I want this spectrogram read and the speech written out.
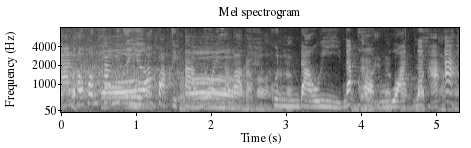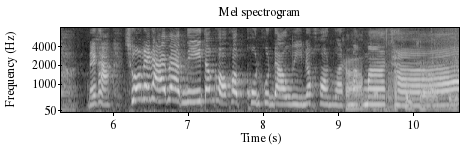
งานเขาค่อนข้างที่จะเยอะฝากติดตามด้วยอ๋อสำหรับครับ คุณครับดาวีนครวัดนะคะครัอะบ นะคะ ช่วงท้ายๆแบบนี้ต้องขอขอบคุณคุณดาวีนครวัดครับมาก ๆ ค่ะขอบคุณ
